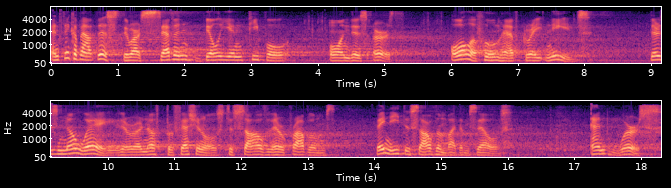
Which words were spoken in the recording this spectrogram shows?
And think about this there are 7 billion people on this earth, all of whom have great needs. There's no way there are enough professionals to solve their problems. They need to solve them by themselves. And worse,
